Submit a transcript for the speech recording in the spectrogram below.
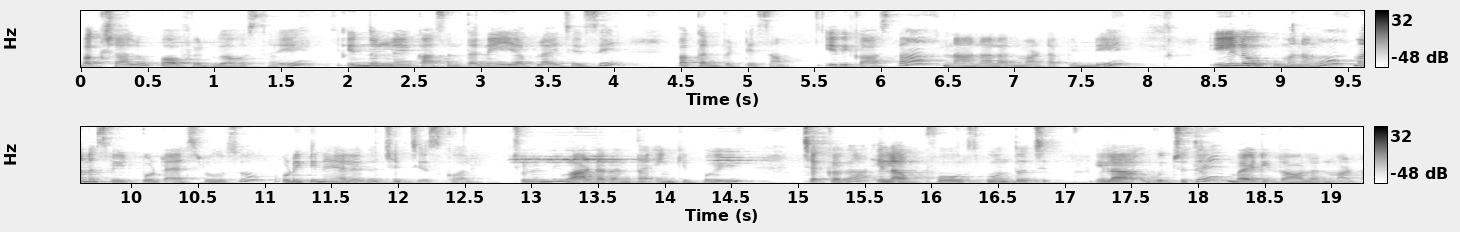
భక్ష్యాలు పర్ఫెక్ట్గా వస్తాయి. ఇందులోనే కాసంత నెయ్యి అప్లై చేసి పక్కన పెట్టేసాం ఇది కాస్త నానాలన్నమాట పిండి. ఈలోపు మనము మన స్వీట్ పొటాటోస్ ఉడికినాయా లేదో చెక్ చేసుకోవాలి. చూడండి వాటర్ అంతా ఇంకిపోయి చక్కగా ఇలా ఫోర్ స్పూన్తో ఇలా గుచ్చితే బయటికి రావాలన్నమాట.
